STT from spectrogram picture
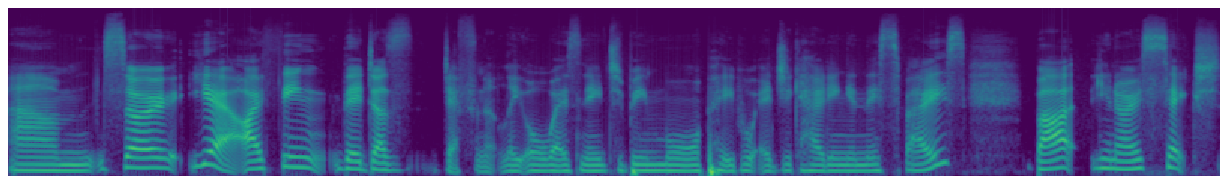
Um, so yeah, I think there does definitely always need to be more people educating in this space. But you know, sex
